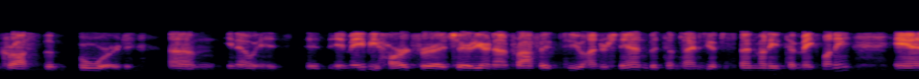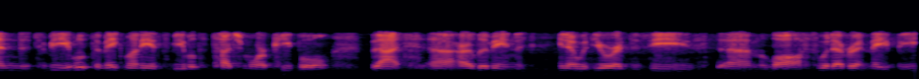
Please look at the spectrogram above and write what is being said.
across the board. Um, you know, it, it, may be hard for a charity or nonprofit to understand, but sometimes you have to spend money to make money, and to be able to make money is to be able to touch more people that uh, are living you know, with your disease, um, loss, whatever it may be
